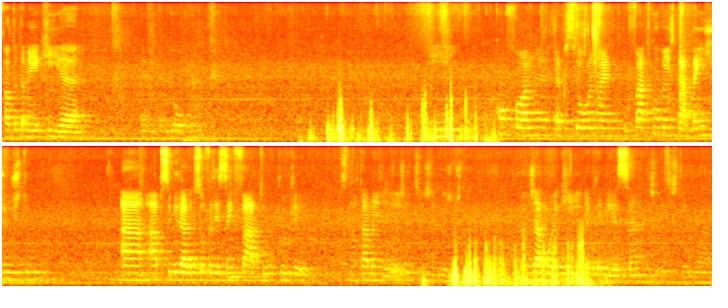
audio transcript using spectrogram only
Falta também aqui a, a, a conforme a pessoa, não é? fato convém estar bem justo. Há, a possibilidade da pessoa fazer sem fato, porque se não está bem. A gente, a gente ajusta. Vamos já pôr aqui a cabeça. Deixa eu ver se isto é o lado.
